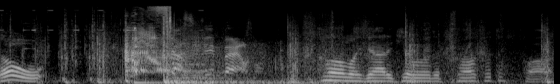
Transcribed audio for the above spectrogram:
No. Gas is inbound. Oh my god, he killed me with a truck. What the fuck?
